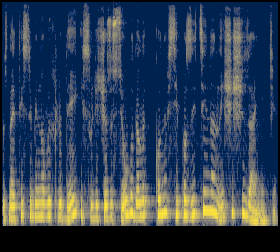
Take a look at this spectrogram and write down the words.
знайти собі нових людей і, судячи з усього, далеко не всі позиції на нижчі зайняті.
